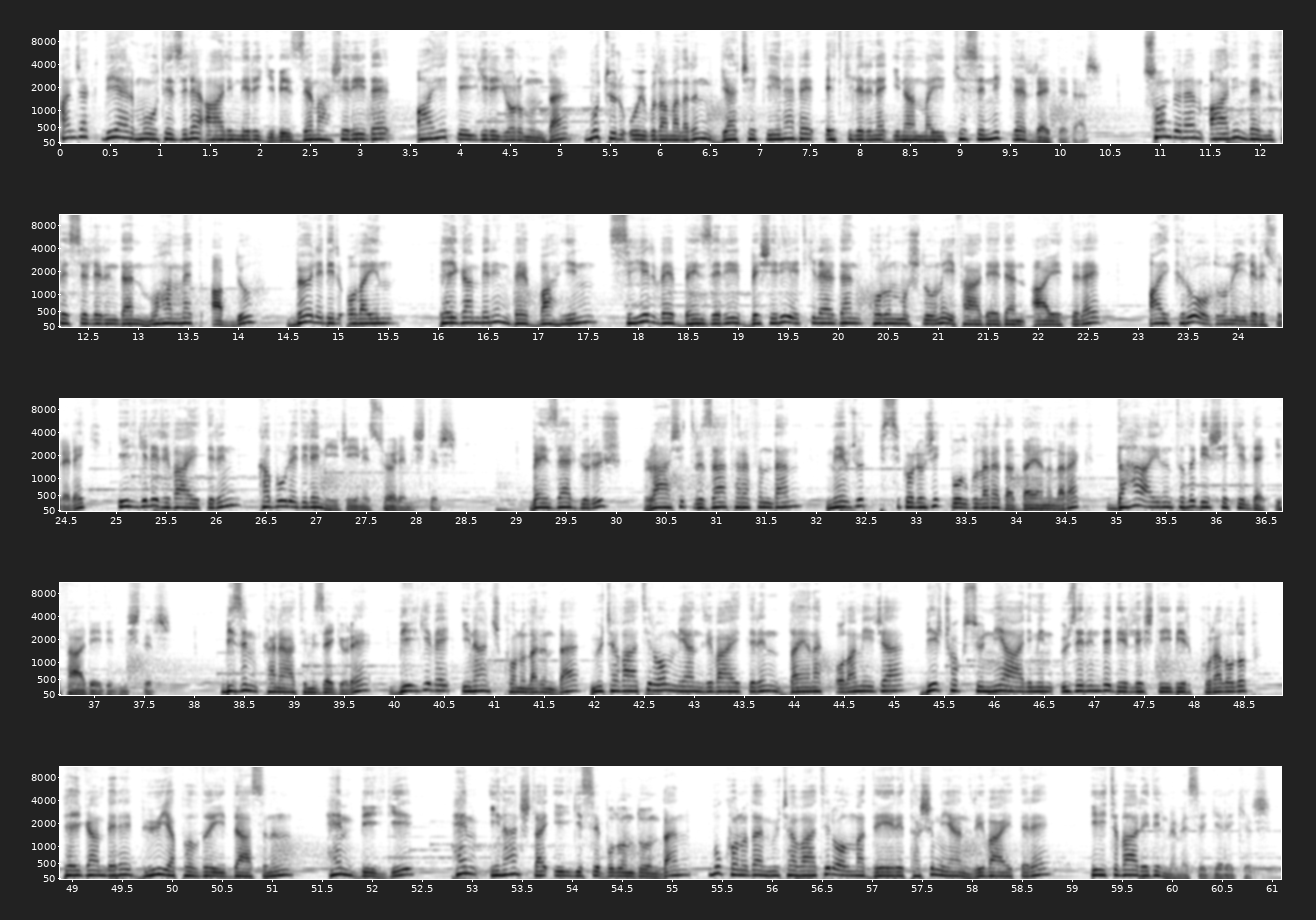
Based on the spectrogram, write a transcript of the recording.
Ancak diğer mutezile alimleri gibi Zemahşeri de ayetle ilgili yorumunda bu tür uygulamaların gerçekliğine ve etkilerine inanmayı kesinlikle reddeder. Son dönem alim ve müfessirlerinden Muhammed Abduh, böyle bir olayın peygamberin ve vahyin sihir ve benzeri beşeri etkilerden korunmuşluğunu ifade eden ayetlere aykırı olduğunu ileri sürerek ilgili rivayetlerin kabul edilemeyeceğini söylemiştir. Benzer görüş, Raşit Rıza tarafından mevcut psikolojik bulgulara da dayanılarak daha ayrıntılı bir şekilde ifade edilmiştir. Bizim kanaatimize göre bilgi ve inanç konularında mütevatir olmayan rivayetlerin dayanak olamayacağı birçok sünni alimin üzerinde birleştiği bir kural olup, peygambere büyü yapıldığı iddiasının hem bilgi hem inançla ilgisi bulunduğundan bu konuda mütevatir olma değeri taşımayan rivayetlere itibar edilmemesi gerekir.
